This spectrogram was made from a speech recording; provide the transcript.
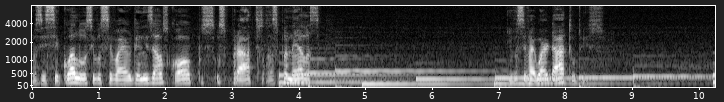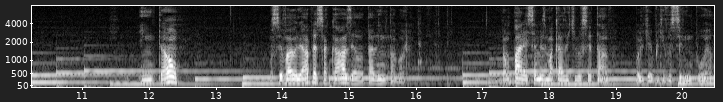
Você secou a louça e você vai organizar os copos, os pratos, as panelas. E você vai guardar tudo isso. Então, você vai olhar para essa casa e ela tá limpa agora. Não parece a mesma casa que você tava. Por quê? Porque você limpou ela.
